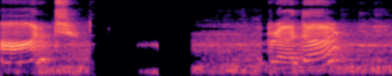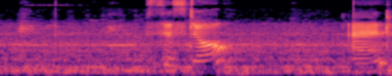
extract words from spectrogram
aunt, brother, sister, and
